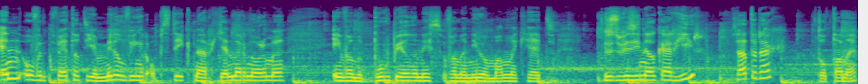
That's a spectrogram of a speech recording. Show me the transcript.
en over het feit dat hij een middelvinger opsteekt naar gendernormen, een van de boegbeelden is van de nieuwe mannelijkheid. Dus we zien elkaar hier, zaterdag. Tot dan, hè.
